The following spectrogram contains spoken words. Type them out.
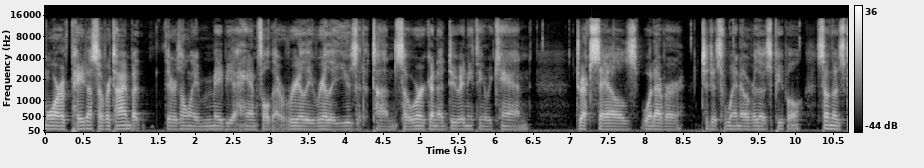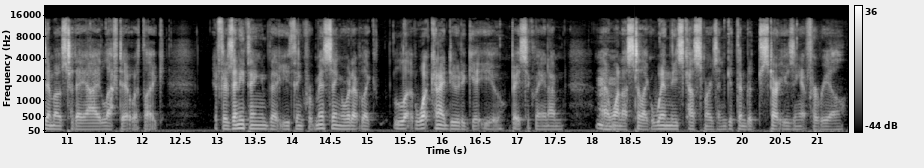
more have paid us over time, but there's only maybe a handful that really, really use it a ton. So we're going to do anything we can, direct sales, whatever, to just win over those people. So in those demos today, I left it with like, if there's anything that you think we're missing or whatever, like, l- what can I do to get you, basically? And I'm, mm-hmm. I want us to like win these customers and get them to start using it for real.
